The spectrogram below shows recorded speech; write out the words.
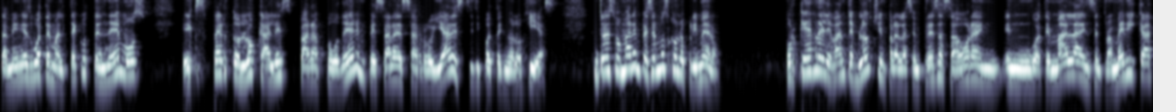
también es guatemalteco, tenemos expertos locales para poder empezar a desarrollar este tipo de tecnologías. Entonces, Omar, empecemos con lo primero. ¿Por qué es relevante blockchain para las empresas ahora en, Guatemala, en Centroamérica,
